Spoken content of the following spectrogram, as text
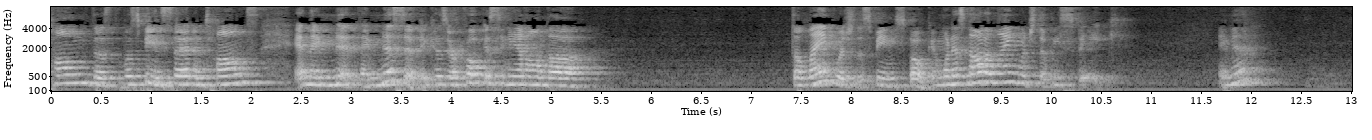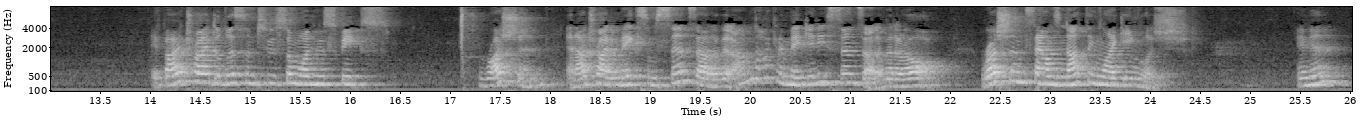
tongue, the, what's being said in tongues, and they, they miss it because they're focusing in on the, the language that's being spoken when it's not a language that we speak. Amen? If I tried to listen to someone who speaks Russian and I try to make some sense out of it, I'm not going to make any sense out of it at all. Russian sounds nothing like English. Amen?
